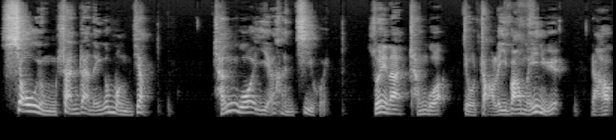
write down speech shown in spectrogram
骁勇善战的一个猛将，陈国也很忌讳，所以呢，陈国就找了一帮美女，然后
